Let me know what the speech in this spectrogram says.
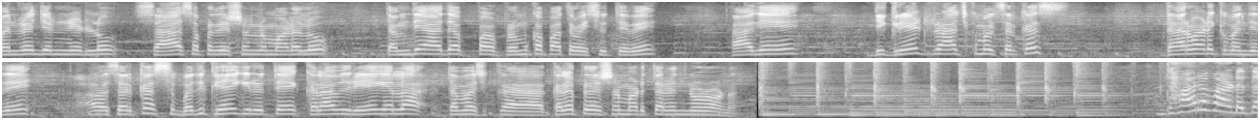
ಮನೋರಂಜನೆ ನೀಡಲು ಸಾಹಸ ಪ್ರದರ್ಶನ ಮಾಡಲು ತಮ್ಮದೇ ಆದ ಪ್ರಮುಖ ಪಾತ್ರ ವಹಿಸುತ್ತೇವೆ. ಹಾಗೆಯೇ ದಿ ಗ್ರೇಟ್ ರಾಜ್ಕಮಲ್ ಸರ್ಕಸ್ ಧಾರವಾಡಕ್ಕೆ ಬಂದಿದೆ. ಸರ್ಕಸ್ ಬದುಕು ಹೇಗಿರುತ್ತೆ, ಕಲಾವಿದರು ಹೇಗೆಲ್ಲ ತಮ್ಮ ಕಲೆ ಪ್ರದರ್ಶನ ಮಾಡುತ್ತಾರೆ ಅಂತ ನೋಡೋಣ. ಧಾರವಾಡದ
